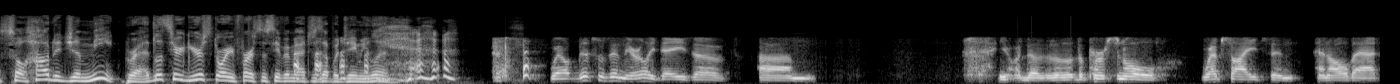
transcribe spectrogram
So, how did you meet, Brad? Let's hear your story first to see if it matches up with Jaimee Lynn. Well, this was in the early days of, um, you know, the, the, the personal websites and and all that,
